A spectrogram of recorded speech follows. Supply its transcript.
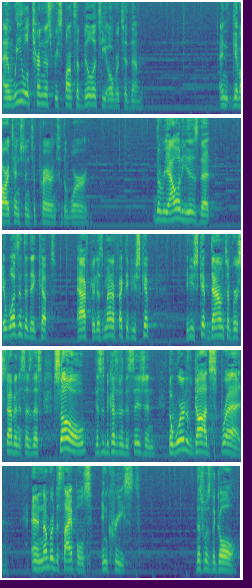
And we will turn this responsibility over to them and give our attention to prayer and to the word. The reality is that it wasn't that they kept after it. As a matter of fact, if you skip If you skip down to verse 7, it says this So, this is because of the decision, the word of God spread, and a number of disciples increased. This was the goal.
